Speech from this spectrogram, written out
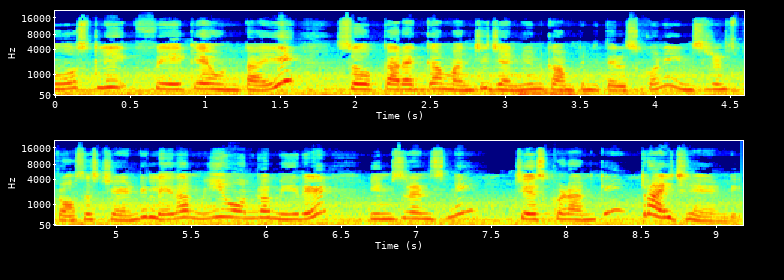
మోస్ట్లీ ఫేకే ఉంటాయి. సో కరెక్ట్గా మంచి జెన్యున్ కంపెనీ తెలుసుకొని ఇన్సూరెన్స్ ప్రాసెస్ చేయండి. లేదా మీ ఓన్గా మీరే ఇన్సూరెన్స్ని చేసుకోవడానికి ట్రై చేయండి.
